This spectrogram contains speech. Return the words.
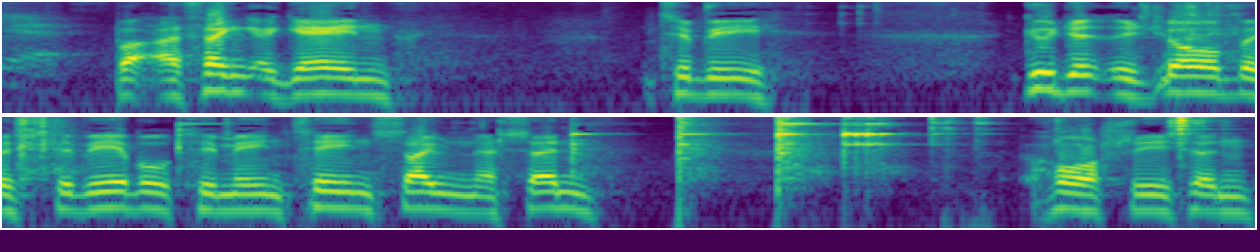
Yes. But I think again, to be good at the job is to be able to maintain soundness in horses, and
